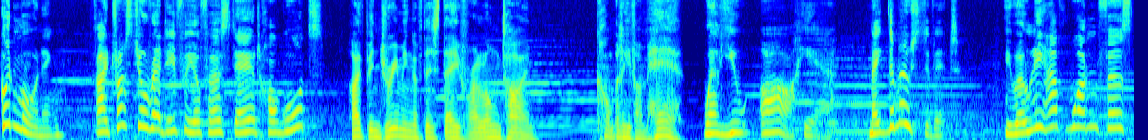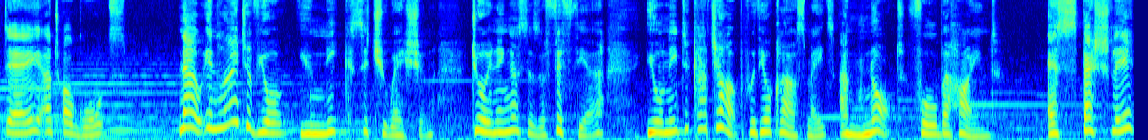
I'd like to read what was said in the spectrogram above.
Good morning. I trust you're ready for your first day at Hogwarts? I've been dreaming of this day for a long time. Can't believe I'm here. Well, you are here. Make the most of it. You only have one first day at Hogwarts. Now, in light of your unique situation, joining us as a fifth year, you'll need to catch up with your classmates and not fall behind. Especially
